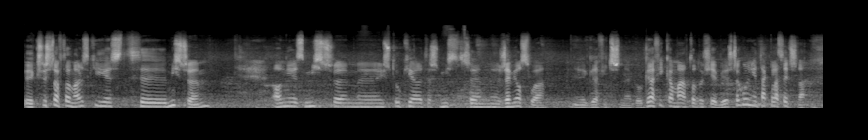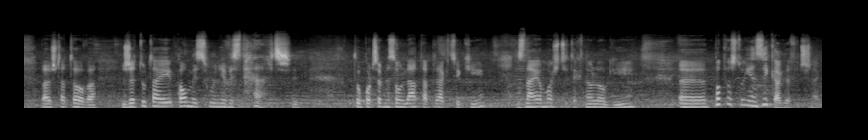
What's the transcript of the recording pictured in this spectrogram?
E, Krzysztof Tomalski jest e, mistrzem. On jest mistrzem sztuki, ale też mistrzem rzemiosła graficznego. Grafika ma to do siebie, szczególnie ta klasyczna, warsztatowa, że tutaj pomysł nie wystarczy. Tu potrzebne są lata praktyki, znajomości technologii, e, po prostu języka graficznego.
